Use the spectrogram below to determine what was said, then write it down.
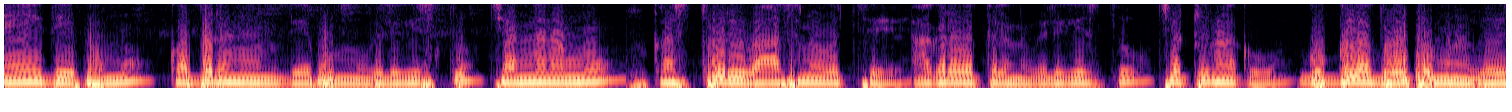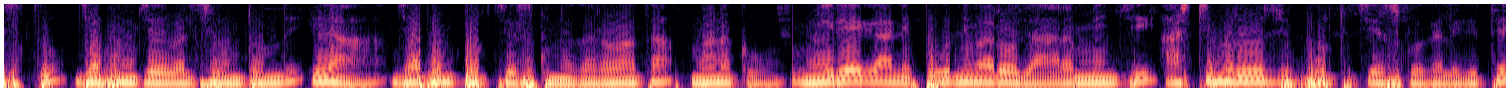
నెయ్యి దీపము కొబ్బరి నూనె దీపము వెలిగిస్తూ చందనము కస్తూరి వాసన వచ్చే అగరవత్తులను వెలిగిస్తూ చెట్టునకు గుగ్గుల ధూపమును వేస్తూ జపం చేయవలసి ఉంటుంది. ఇలా జపం పూర్తి చేసుకున్న తర్వాత మనకు మీరే గాని పూర్ణిమ రోజు ఆరంభించి అష్టమి రోజు పూర్తి చేసుకోగలిగితే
